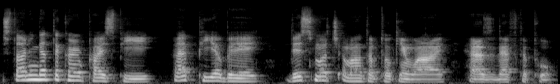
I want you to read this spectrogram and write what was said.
Starting at the current price P, at P this much amount of token Y has left the pool.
